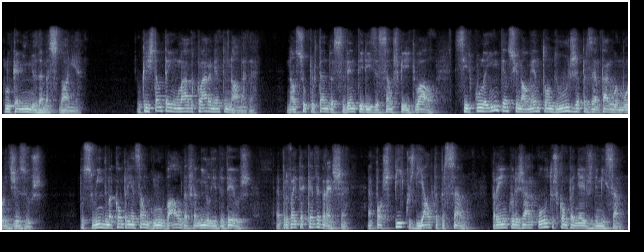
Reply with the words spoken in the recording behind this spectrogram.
pelo caminho da Macedónia. O cristão tem um lado claramente nómada. Não suportando a sedentarização espiritual, circula intencionalmente onde urge apresentar o amor de Jesus. Possuindo uma compreensão global da família de Deus, aproveita cada brecha, após picos de alta pressão, para encorajar outros companheiros de missão.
